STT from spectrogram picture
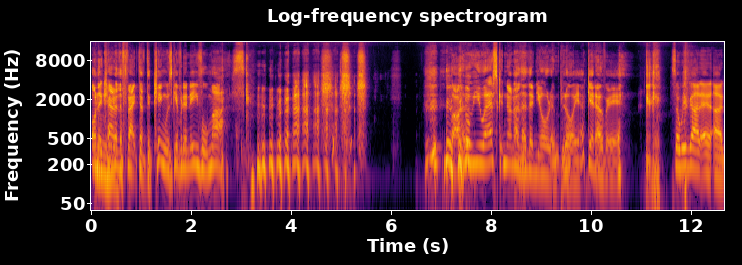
on account of the fact that the king was given an evil mask? By who you ask? None other than your employer. Get over here. So we've got a, a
